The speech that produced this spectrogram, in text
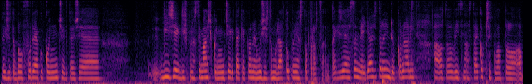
Takže to byl furt jako koníček, takže víš, že když prostě máš koníček, tak jako nemůžeš tomu dát úplně 100%. Takže jsem věděla, že to není dokonalý a o to víc nás to jako překvapilo a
